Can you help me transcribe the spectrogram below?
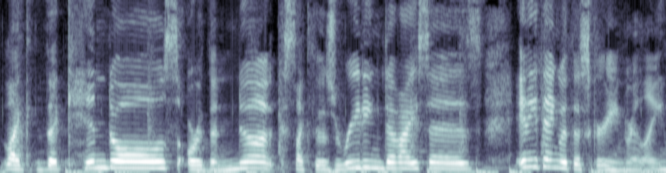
like the Kindles or the Nooks, like those reading devices, anything with a screen, really.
